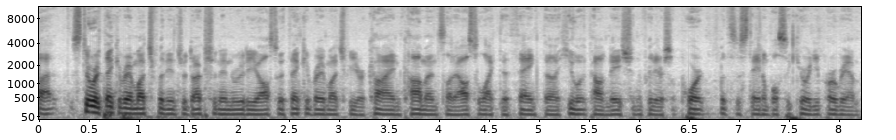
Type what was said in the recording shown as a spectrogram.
Uh, Stewart, thank you very much for the introduction, and Rudy, also thank you very much for your kind comments. I'd also like to thank the Hewlett Foundation for their support for the Sustainable Security Program,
